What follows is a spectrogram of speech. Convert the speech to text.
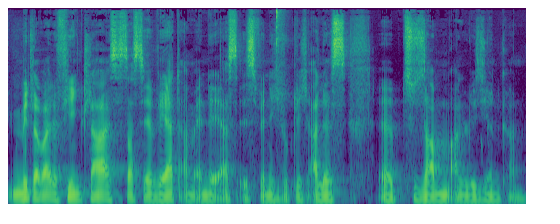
mittlerweile vielen klar ist, dass der Wert am Ende erst ist, wenn ich wirklich alles äh, zusammen analysieren kann.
